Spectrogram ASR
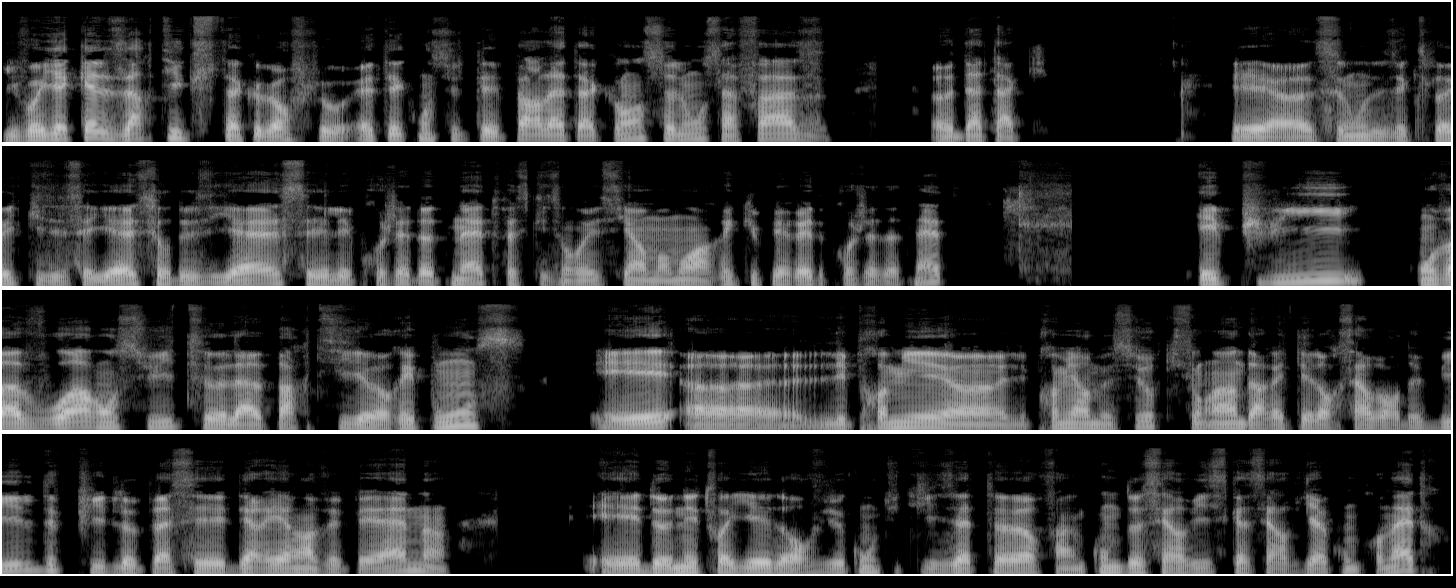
ils voyaient quels articles Stack Overflow étaient consultés par l'attaquant selon sa phase d'attaque. Et euh, selon des exploits qu'ils essayaient sur deux IS et les projets .NET, parce qu'ils ont réussi à un moment à récupérer des projets .NET. Et puis, on va voir ensuite la partie euh, réponse et les premiers les premières mesures qui sont un d'arrêter leur serveur de build, puis de le placer derrière un VPN et de nettoyer leur vieux compte utilisateur, enfin compte de service qui a servi à compromettre.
